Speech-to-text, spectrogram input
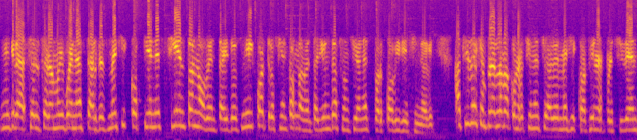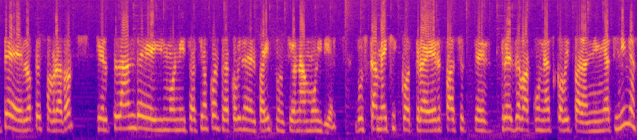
Gracias, Lucera. Muy buenas tardes. México tiene 192.491 defunciones por COVID-19. Ha sido ejemplar la vacunación en Ciudad de México, afirma el presidente López Obrador, que el plan de inmunización contra COVID en el país funciona muy bien. Busca México traer fase 3 de vacunas COVID para niñas y niños.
